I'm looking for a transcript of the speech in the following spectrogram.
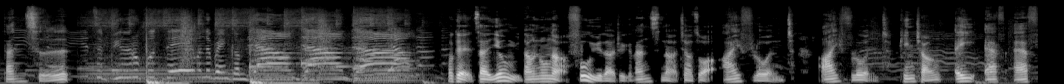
单词。OK，在英语当中呢，富裕的这个单词呢叫做 affluent，affluent 拼成 a f f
